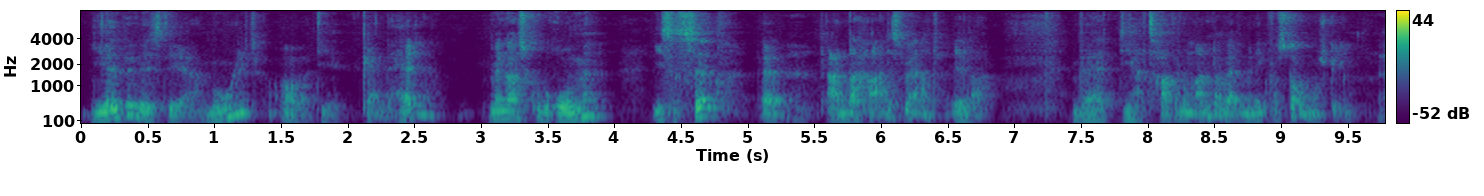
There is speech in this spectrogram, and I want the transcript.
hjælpe, hvis det er muligt, og de gerne vil have det, men også kunne rumme i sig selv, at andre har det svært, eller hvad de har træffet nogle andre valg, man ikke forstår måske. Ja.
